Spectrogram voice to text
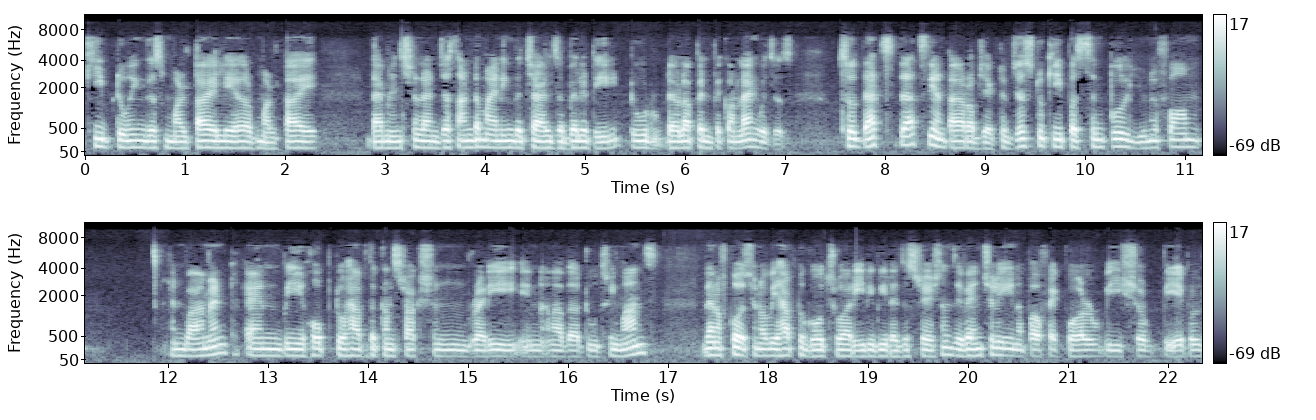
keep doing this multi-layer, multi-dimensional, and just undermining the child's ability to develop and pick on languages. So that's that's the entire objective, just to keep a simple, uniform environment, and we hope to have the construction ready in another two three months then of course, you know, we have to go through our EDB registrations. Eventually, in a perfect world, we should be able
